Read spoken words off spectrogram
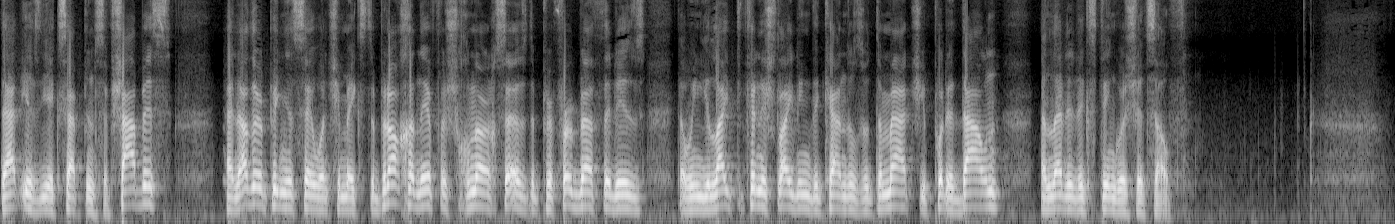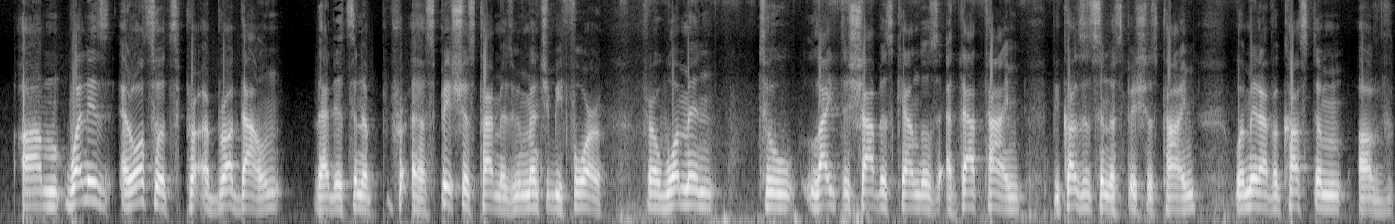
that is the acceptance of Shabbos. And other opinions say when she makes the bracha, and therefore Shulchan says the preferred method is that when you light, finish lighting the candles with the match, you put it down and let it extinguish itself. Um, when is, and also it's uh, brought down that it's an auspicious time, as we mentioned before, for a woman to light the Shabbos candles at that time, because it's an auspicious time. Women have a custom of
